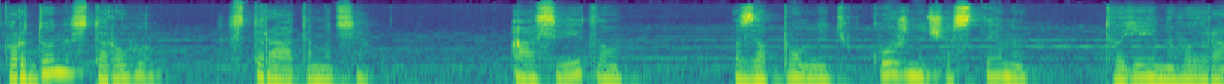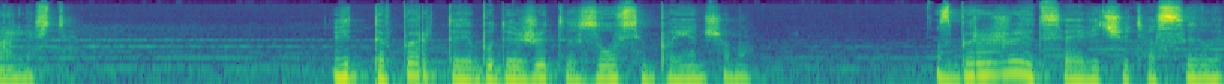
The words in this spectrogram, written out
Кордони старого стиратимуться, а світло заповнить кожну частину твоєї нової реальності. Відтепер ти будеш жити зовсім по-іншому. Збережи це відчуття сили,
